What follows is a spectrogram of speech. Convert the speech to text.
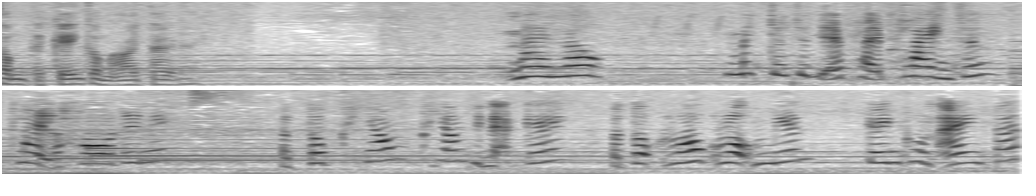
សុំតែកេងកុំឲ្យទៅដែរណែលោកមិនចុះចិត្តនិយាយផ្លែផ្លែអញ្ចឹងផ្លែរហូតទេនេះបន្ទប់ខ្ញុំខ្ញុំជាអ្នកគេបន្ទប់លោកលោកមានកេងខ្លួនឯងទៅ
